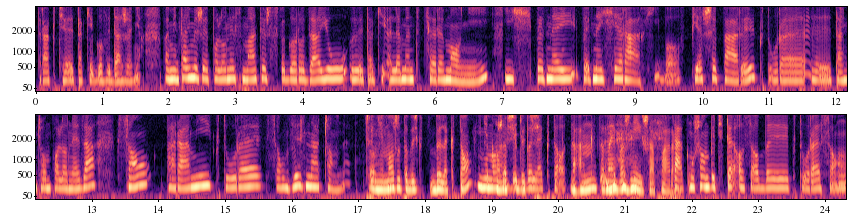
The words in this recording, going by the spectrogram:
trakcie takiego wydarzenia. Pamiętajmy, że polonez ma też swego rodzaju y, taki element ceremonii i pewnej, pewnej hierarchii, bo pierwsze pary, które y, tańczą poloneza są parami, które są wyznaczone. Czyli nie może to być byle kto? Nie może być, być byle kto, tak. Mhm, to najważniejsza para. tak, muszą być te osoby, które są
